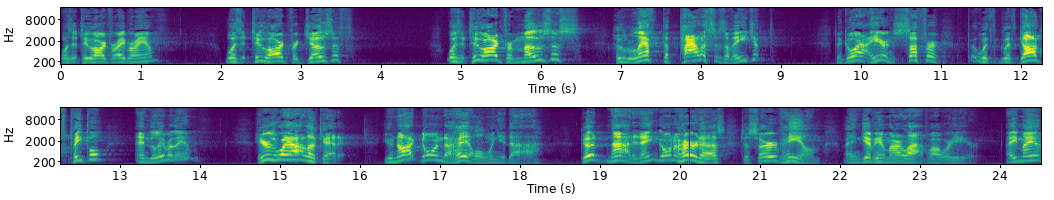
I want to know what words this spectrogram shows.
Was it too hard for Abraham? Was it too hard for Joseph? Was it too hard for Moses, who left the palaces of Egypt to go out here and suffer with, with God's people and deliver them? Here's the way I look at it you're not going to hell when you die. Good night. It ain't going to hurt us to serve Him and give Him our life while we're here. Amen?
